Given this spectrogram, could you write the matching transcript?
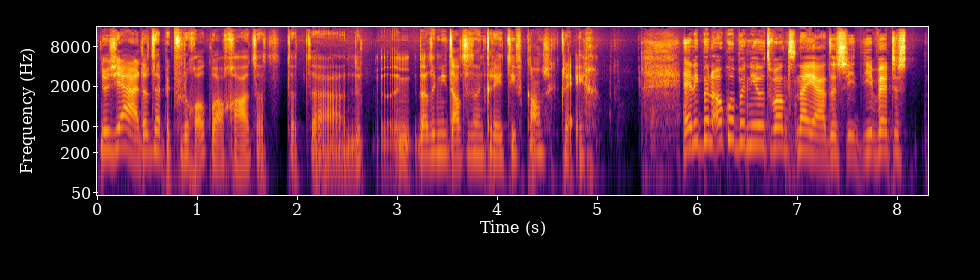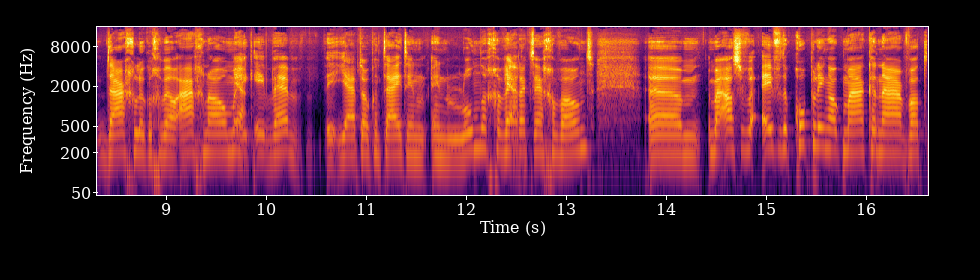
dus ja, dat heb ik vroeger ook wel gehad. Dat, dat, eh, dat ik niet altijd een creatieve kans kreeg. En ik ben ook wel benieuwd, want nou ja, dus je werd dus daar gelukkig wel aangenomen. Ja. Ik, ik- we hebben, jij hebt ook een tijd in, in Londen gewerkt en gewoond. Ehm, maar als we even de koppeling ook maken naar wat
